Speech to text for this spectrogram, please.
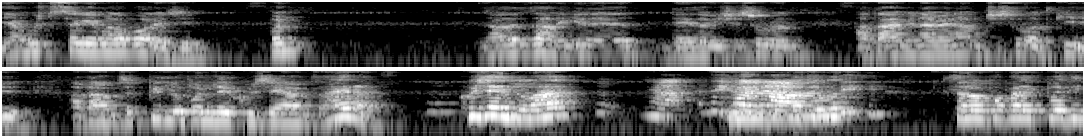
या गोष्टी सगळे मला बोलायचे. पण दे झालं की द्यायचा विषय सोडून आता आम्ही नव्यानं आमची सुरुवात केली. आता आमचं पिल्लू पण लय खुश आहे आमचं. आहे ना? खुश आहे तुम्हाला हा. सर्व पप्पा एक पदी.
